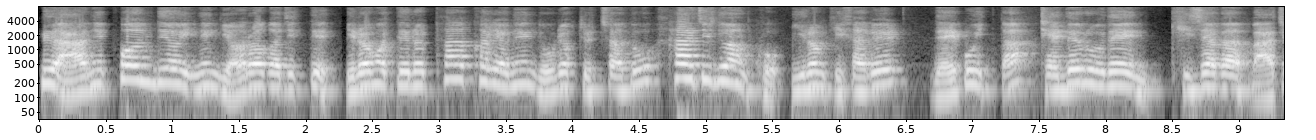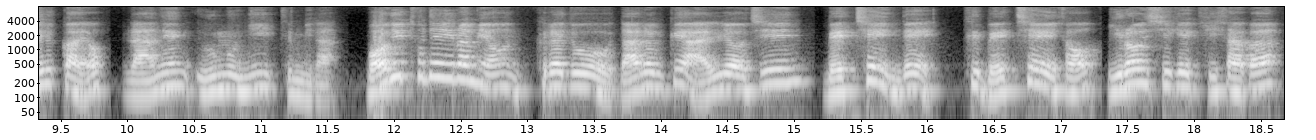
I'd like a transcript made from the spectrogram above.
그 안에 포함되어 있는 여러 가지 뜻 이런 것들을 파악하려는 노력조차도 하지도 않고 이런 기사를 내고 있다? 제대로 된 기자가 맞을까요? 라는 의문이 듭니다. 머니투데이라면 그래도 나름 꽤 알려진 매체인데 그 매체에서 이런 식의 기사가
